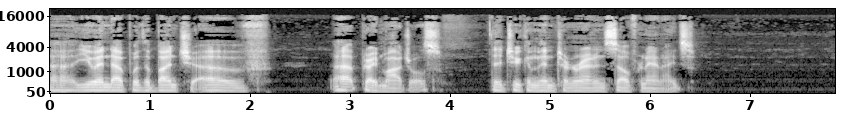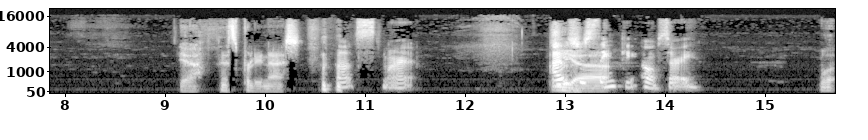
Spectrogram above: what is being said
uh, you end up with a bunch of uh, upgrade modules that you can then turn around and sell for nanites. Yeah, it's pretty nice. That's smart. I was just uh, thinking. Oh, sorry. Well,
